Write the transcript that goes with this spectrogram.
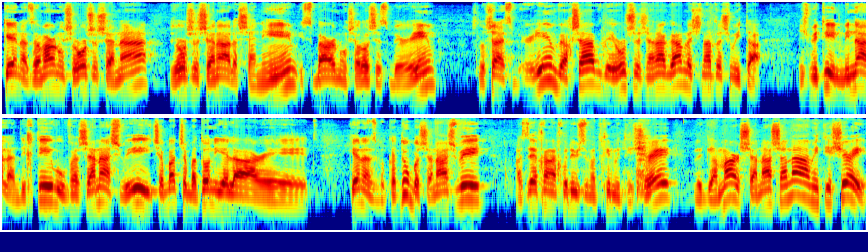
כן, אז אמרנו שראש השנה זה ראש השנה על השנים, הסברנו שלוש הסברים, שלושה הסברים, ועכשיו ראש השנה גם לשנת השמיטה. לשמיטין, מנהלן, דכתיב, ובשנה השביעית שבת שבתון יהיה לארץ. כן, אז כתוב בשנה השביעית, אז איך אנחנו יודעים שזה מתחיל מתשרי, וגמר שנה שנה מתשרי,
